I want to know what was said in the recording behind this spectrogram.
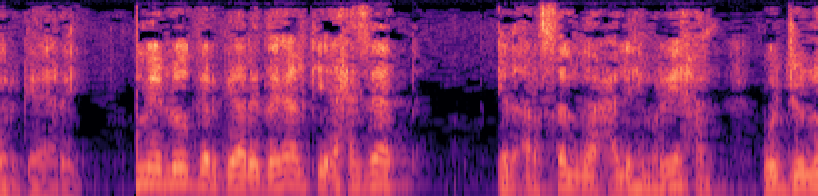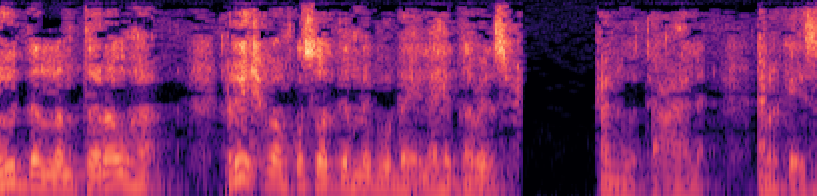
gargaaray. May loo gargaaray dagaalkii axzaab id arsalnaa calayhim riixan wa junuudan lam tarawha riix baan ku soo dirnay buu dhaha ilahay dabeel subxaana wa markay is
